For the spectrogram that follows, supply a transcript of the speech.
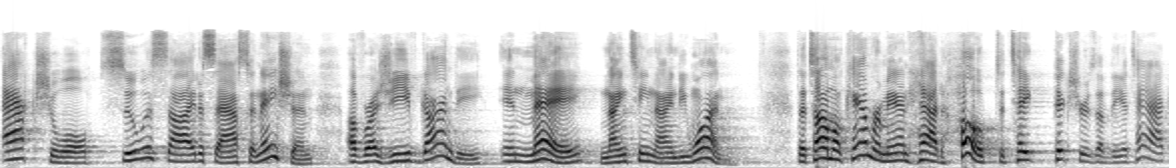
actual suicide assassination of Rajiv Gandhi in May 1991. The Tamil cameraman had hoped to take pictures of the attack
